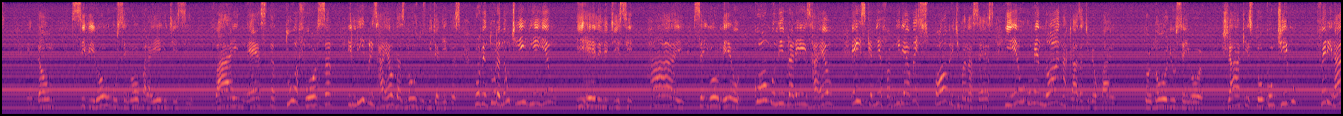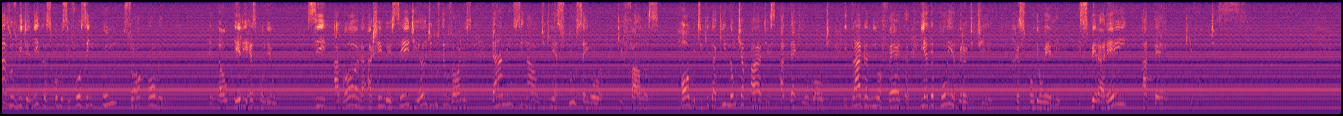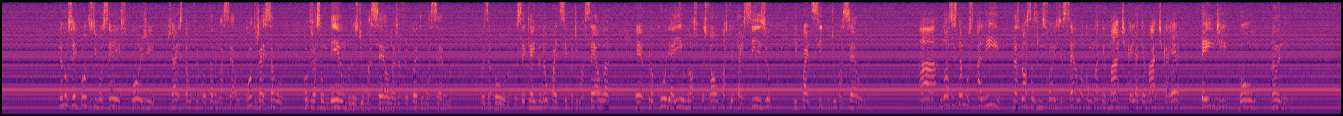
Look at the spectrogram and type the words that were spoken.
Então se virou o Senhor para ele e disse: Vai nesta tua força e livre Israel das mãos dos midianitas. Porventura não te enviei eu? E ele lhe disse: Ai, Senhor meu, como livrarei Israel? Eis que a minha família é a mais pobre de Manassés e eu o menor na casa de meu pai. Tornou-lhe o Senhor: Já que estou contigo, ferirás os midianitas como se fossem um só homem. Então ele respondeu: Se agora achei mercê diante dos teus olhos, dá-me um sinal de que és tu, Senhor, que falas. Rogo-te que daqui não te apartes até que eu volte, e traga minha oferta e a deponha perante ti. Respondeu ele: Esperarei até que voltes. Eu não sei quantos de vocês hoje já estão frequentando uma célula. Quantos já são, quantos já são membros de uma célula, já frequentam uma célula? Coisa boa. Você que ainda não participa de uma célula, é, procure aí o nosso pessoal, o pastor Tarcísio, e participe de uma célula. Ah, nós estamos ali nas nossas lições de célula com uma temática, e a temática é Tende bom ânimo.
